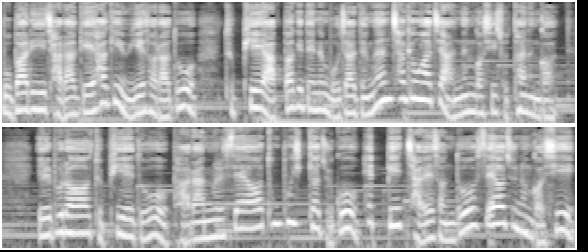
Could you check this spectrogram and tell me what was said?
모발이 자라게 하기 위해서라도 두피에 압박이 되는 모자 등은 착용하지 않는 것이 좋다는 것. 일부러 두피에도 바람을 쐬어 통풍시켜주고 햇빛 자외선도 쐬어주는 것이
